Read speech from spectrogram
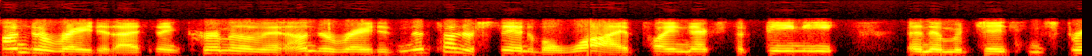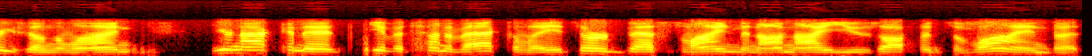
underrated, I think, criminally underrated, and it's understandable why. Playing next to Feeney and then with Jason Spriggs on the line, you're not going to give a ton of accolades. Third best lineman on IU's offensive line, but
